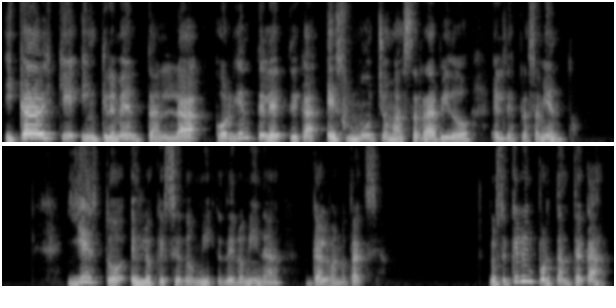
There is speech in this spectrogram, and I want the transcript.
y cada vez que incrementan la corriente eléctrica es mucho más rápido el desplazamiento. Y esto es lo que se denomina galvanotaxia. Entonces, ¿qué es lo importante acá?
